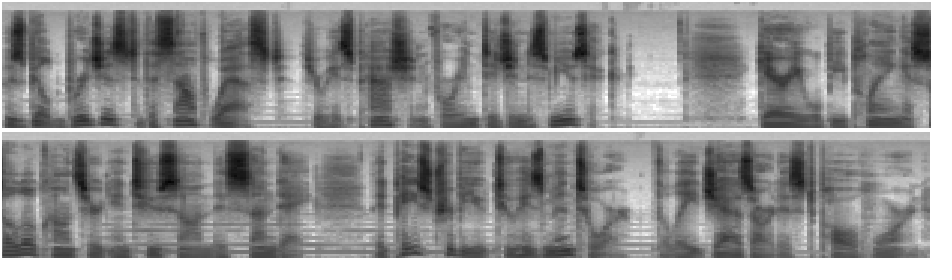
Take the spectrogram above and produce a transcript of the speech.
who's built bridges to the Southwest through his passion for indigenous music. Gary will be playing a solo concert in Tucson this Sunday that pays tribute to his mentor, the late jazz artist Paul Horn.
